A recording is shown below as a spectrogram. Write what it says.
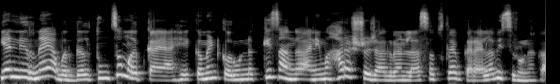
या निर्णयाबद्दल तुमचं मत काय आहे? कमेंट करून नक्की सांगा आणि महाराष्ट्र जागरणला सबस्क्राईब करायला विसरू नका.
